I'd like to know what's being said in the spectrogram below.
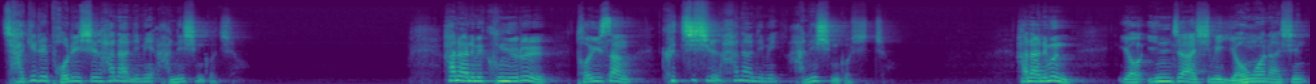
자기를 버리실 하나님이 아니신 거죠. 하나님의 궁유를 더 이상 그치실 하나님이 아니신 것이죠. 하나님은 인자하심이 영원하신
